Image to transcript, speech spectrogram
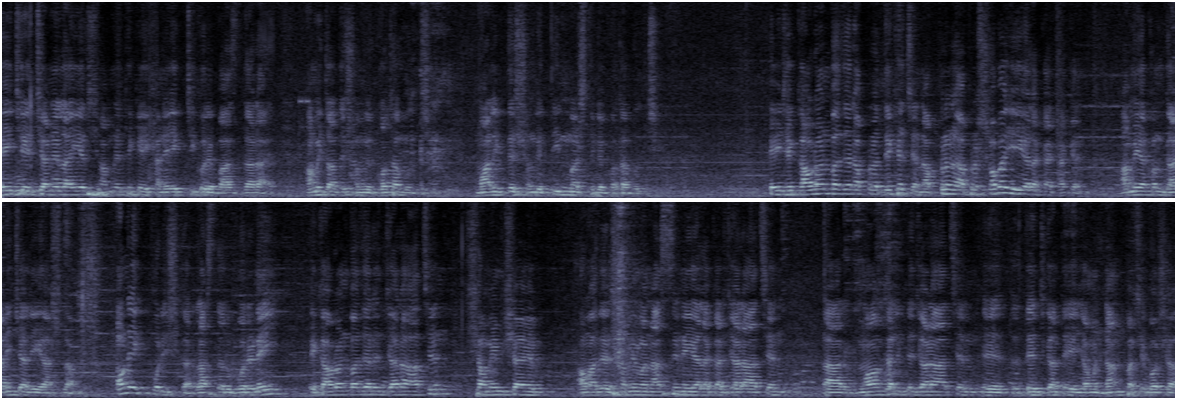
এই যে চ্যানেল আই এর সামনে থেকে এখানে একটি করে বাস দাঁড়ায়, আমি তাদের সঙ্গে কথা বলছি। মালিকদের সঙ্গে তিন মাস থেকে কথা বলছি। এই যে কাউরান বাজার আপনারা দেখেছেন, আপনারা আপনারা সবাই এই এলাকায় থাকেন। আমি এখন গাড়ি চালিয়ে আসলাম। অনেক পরিষ্কার, রাস্তার উপরে নেই। এই কাউরান বাজারের যারা আছেন, শামীম সাহেব, আমাদের শামীমা নাসরিন এই এলাকার যারা আছেন, আর মহাখালীতে যারা আছেন তেজগাঁতে আমার ডান পাশে বসা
